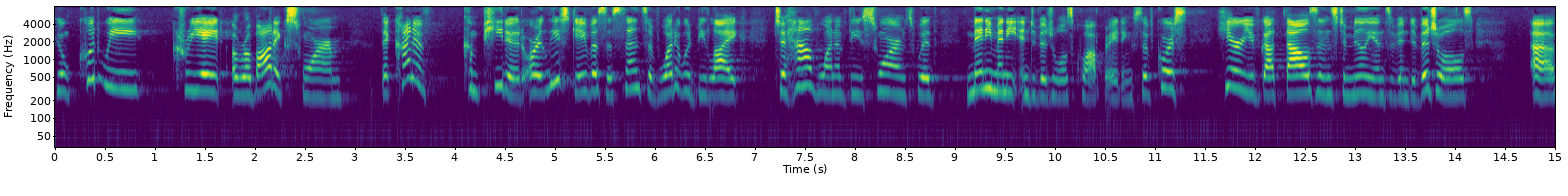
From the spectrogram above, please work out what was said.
you know, could we create a robotic swarm that kind of competed, or at least gave us a sense of what it would be like to have one of these swarms with many, many individuals cooperating. So of course, here you've got thousands to millions of individuals. Uh,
